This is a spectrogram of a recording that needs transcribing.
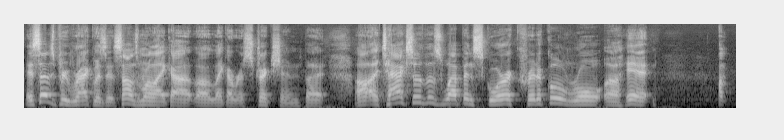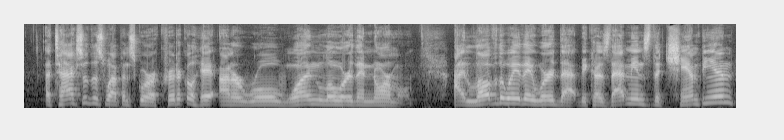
It says prerequisite. It sounds more like a uh, like a restriction, but uh, attacks with this weapon score a critical roll uh, hit. Um, attacks with this weapon score a critical hit on a roll one lower than normal. I love the way they word that because that means the champion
